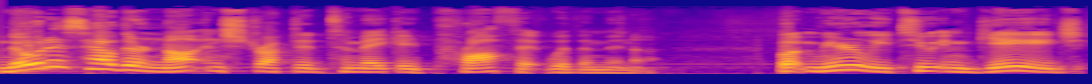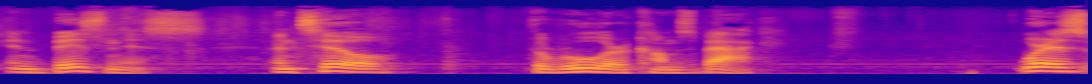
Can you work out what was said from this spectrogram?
Notice how they're not instructed to make a profit with the mina, but merely to engage in business until the ruler comes back. Whereas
